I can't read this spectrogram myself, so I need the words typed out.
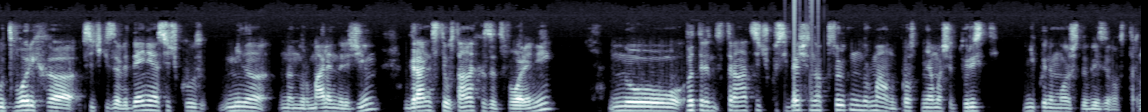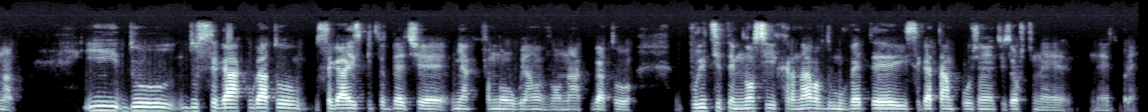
отвориха всички заведения, всичко мина на нормален режим, границите останаха затворени, но вътре в страната всичко си беше абсолютно нормално, просто нямаше туристи, никой не можеше да влиза в страната. И до, до сега, когато сега изпитват вече някаква много голяма вълна, когато полицията им носи храна в домовете и сега там положението изобщо не е, не е добре.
